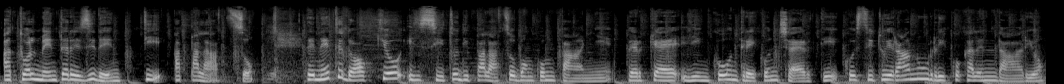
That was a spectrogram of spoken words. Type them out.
attualmente residenti a Palazzo. Tenete d'occhio il sito di Palazzo Boncompagni perché gli incontri e i concerti costituiranno un ricco calendario.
